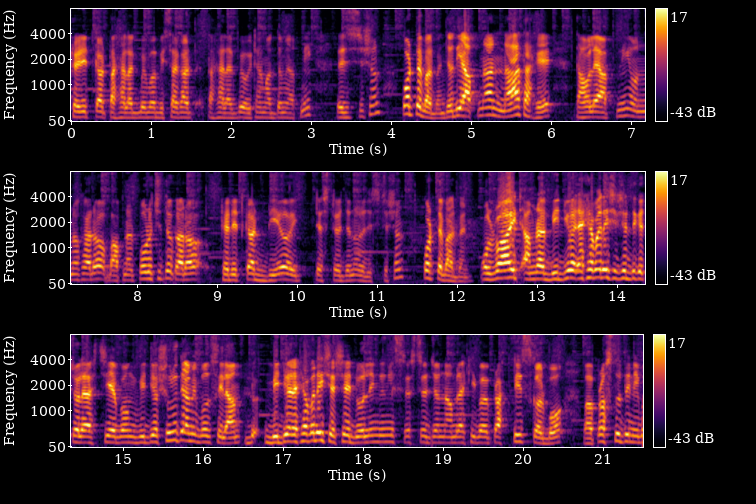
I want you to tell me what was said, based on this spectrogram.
ক্রেডিট কার্ড টাকা লাগবে বা ভিসা কার্ড টাকা লাগবে, ওইটার মাধ্যমে আপনি রেজিস্ট্রেশন করতে পারবেন। যদি আপনার না থাকে, তাহলে আপনি অন্য কারও বা আপনার পরিচিত কারও ক্রেডিট কার্ড দিয়ে ওই টেস্টের জন্য রেজিস্ট্রেশন করতে পারবেন। অলরাইট আমরা ভিডিওর একেবারেই শেষের দিকে চলে আসছি এবং ভিডিও শুরুতে আমি বলছিলাম ভিডিওর একেবারেই শেষে ডোলিং ইংলিশ টেস্টের জন্য আমরা কীভাবে প্র্যাকটিস করব বা প্রস্তুতি নিব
